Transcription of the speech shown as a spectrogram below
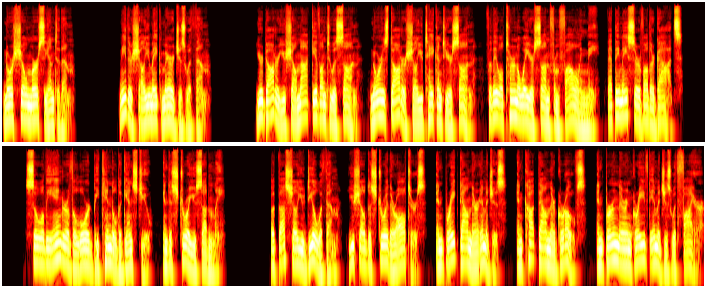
nor show mercy unto them. Neither shall you make marriages with them. Your daughter you shall not give unto his son, nor his daughter shall you take unto your son, for they will turn away your son from following me, that they may serve other gods. So will the anger of the Lord be kindled against you, and destroy you suddenly. But thus shall you deal with them, you shall destroy their altars, and break down their images, and cut down their groves, and burn their engraved images with fire.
